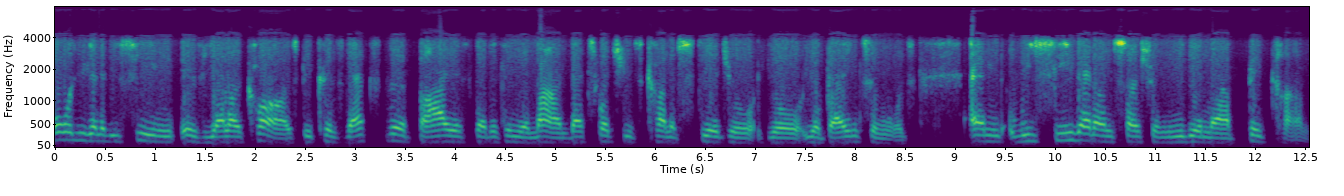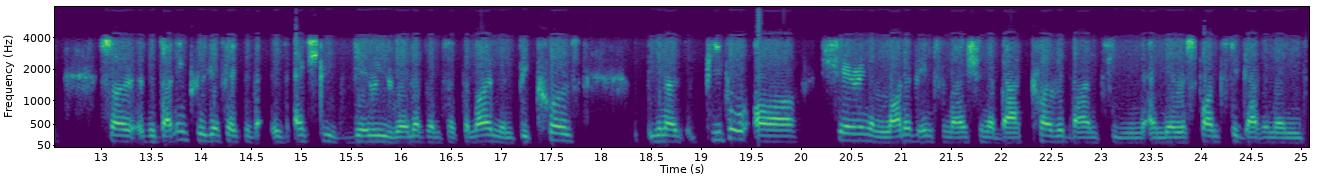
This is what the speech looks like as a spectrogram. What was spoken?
all you're going to be seeing is yellow cars because that's the bias that is in your mind. That's what you've kind of steered your, your, your brain towards. And we see that on social media now big time. So the Dunning-Kruger effect is actually very relevant at the moment because, you know, people are sharing a lot of information about COVID-19 and their response to government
